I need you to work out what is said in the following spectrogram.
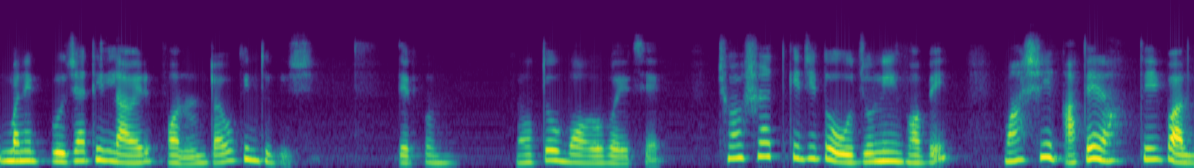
মানে প্রজাতির লাউয়ের ফলনটাও কিন্তু বেশি। দেখুন, কত বড় হয়েছে। ছ সাত কেজি তো ওজনই হবে। মাসি হাতে রাখতেই পারল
